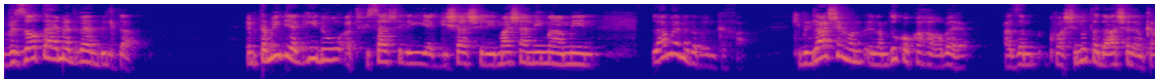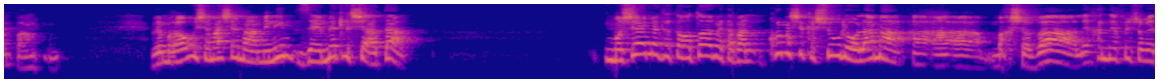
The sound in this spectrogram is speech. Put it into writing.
וזאת האמת ואין בלתה. הם תמיד יגידו התפיסה שלי, הגישה שלי, מה שאני מאמין. למה הם מדברים ככה? כי בגלל שהם למדו כל כך הרבה אז הם כבר שינו את הדעה שלהם כמה פעמים והם ראו שמה שהם מאמינים זה אמת לשעתה. משה אמת לתורתו אמת, אבל כל מה שקשור לעולם המחשבה, על איך הנפש עובד,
